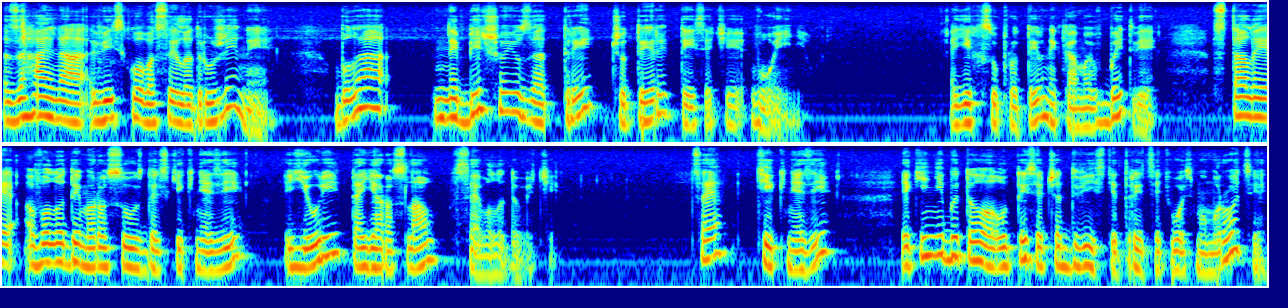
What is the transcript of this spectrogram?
Загальна військова сила дружини була не більшою за 3-4 тисячі воїнів. Їх супротивниками в битві стали Володимиро-Суздальські князі Юрій та Ярослав Всеволодовичі. Це ті князі, які нібито у 1238 році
